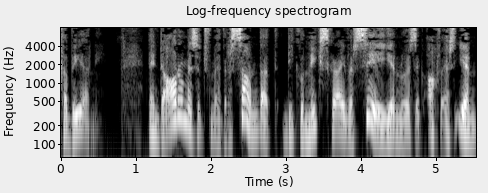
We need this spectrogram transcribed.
gebeur nie. En daarom is dit vir my interessant dat die kroniekskrywer sê hier in Hosea 8 vers 1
